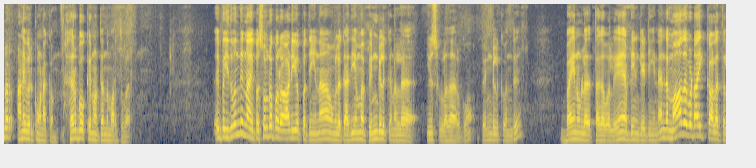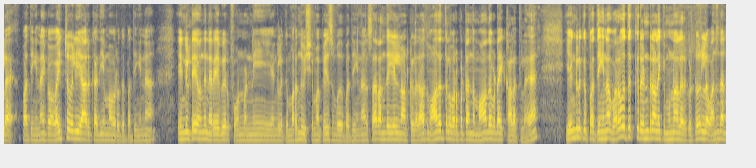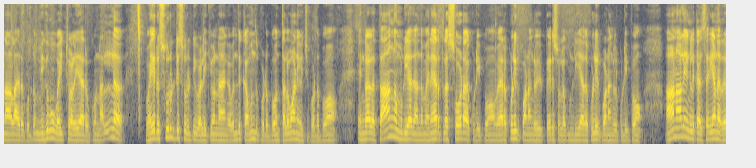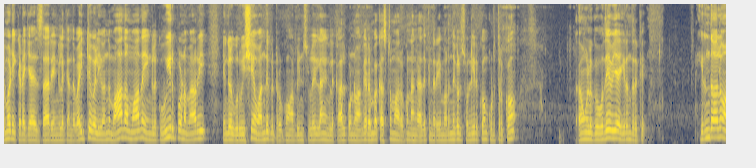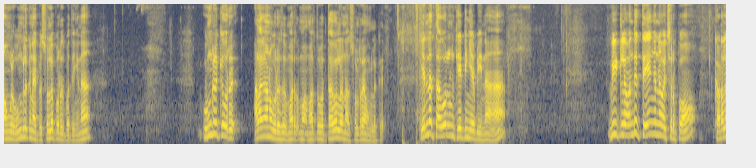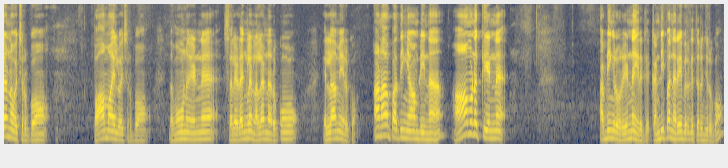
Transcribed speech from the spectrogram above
நண்பர் அனைவருக்கும் வணக்கம். ஹெர்போ தந்த மருத்துவர். இப்போ இது வந்து நான் இப்போ சொல்கிற போகிற ஆடியோ பார்த்தீங்கன்னா உங்களுக்கு அதிகமாக பெண்களுக்கு நல்ல யூஸ்ஃபுல்லாக தான் இருக்கும். பெண்களுக்கு வந்து பயனுள்ள தகவல். ஏன் அப்படின்னு கேட்டிங்கன்னா இந்த மாதவிடாய் காலத்தில் பார்த்தீங்கன்னா இப்போ வயிற்று வலி யாருக்கு அதிகமாக வருது பார்த்தீங்கன்னா எங்கள்கிட்டே வந்து நிறைய பேர் ஃபோன் பண்ணி எங்களுக்கு மருந்து விஷயமாக பேசும்போது பார்த்தீங்கன்னா சார் அந்த ஏழு நாட்கள் அதாவது மாதத்தில் வரப்பட்ட அந்த மாதவிடாய் காலத்தில் எங்களுக்கு பார்த்தீங்கன்னா வரவதுக்கு ரெண்டு நாளைக்கு முன்னால் இருக்கட்டும் இல்லை வந்த நாளாக இருக்கட்டும் மிகவும் வயிற்று வலியாக இருக்கும். நல்ல வயிறு சுருட்டி சுருட்டி வலிக்கும். நாங்கள் வந்து கமுந்து படுப்போம் தலவாணி வச்சு படுப்போம். எங்களால் தாங்க முடியாத. அந்த மாதிரி நேரத்தில் சோடா குடிப்போம். வேறு குளிர்பானங்கள் பேர் சொல்ல முடியாத குளிர்பானங்கள் குடிப்போம். ஆனாலும் எங்களுக்கு அது சரியான ரெமெடி கிடைக்காது சார். எங்களுக்கு அந்த வயிற்று வலி வந்து மாதம் மாதம் எங்களுக்கு உயிர் போன மாதிரி எங்களுக்கு ஒரு விஷயம் வந்துக்கிட்டு இருக்கும் அப்படின்னு சொல்லிலாம் எங்களுக்கு கால் பண்ணுவாங்க. ரொம்ப கஷ்டமாக இருக்கும். நாங்கள் அதுக்கு நிறைய மருந்துகள் சொல்லியிருக்கோம் கொடுத்துருக்கோம். அவங்களுக்கு உதவியாக இருந்திருக்கு. இருந்தாலும் அவங்க உங்களுக்கு நான் இப்போ சொல்ல போகிறது பார்த்தீங்கன்னா உங்களுக்கு ஒரு அழகான ஒரு மருத்துவ மருத்துவ தகவலை நான் சொல்கிறேன் உங்களுக்கு. என்ன தகவல்னு கேட்டிங்க அப்படின்னா வீட்டில் வந்து தேங்காய் வச்சுருப்போம் கடலெண்ணெய் வச்சுருப்போம் பாம் ஆயில் வச்சுருப்போம். இந்த மூணு எண்ணெய் சில இடங்களில் நல்லெண்ணெய் இருக்கும் எல்லாமே இருக்கும். ஆனால் பார்த்தீங்க அப்படின்னா ஆமணக்கு எண்ணெய் அப்படிங்கிற ஒரு எண்ணெய் இருக்குது கண்டிப்பாக நிறைய பேருக்கு தெரிஞ்சிருக்கும்.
